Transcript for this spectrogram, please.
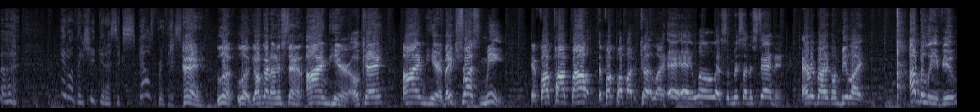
Uh, you don't think she'd get us expelled for this? Hey, look, look, y'all gotta understand. I'm here, okay? I'm here. They trust me. If I pop out, if I pop out the cut like, hey, hey, look, look, it's a misunderstanding. Everybody gonna be like, I believe you,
